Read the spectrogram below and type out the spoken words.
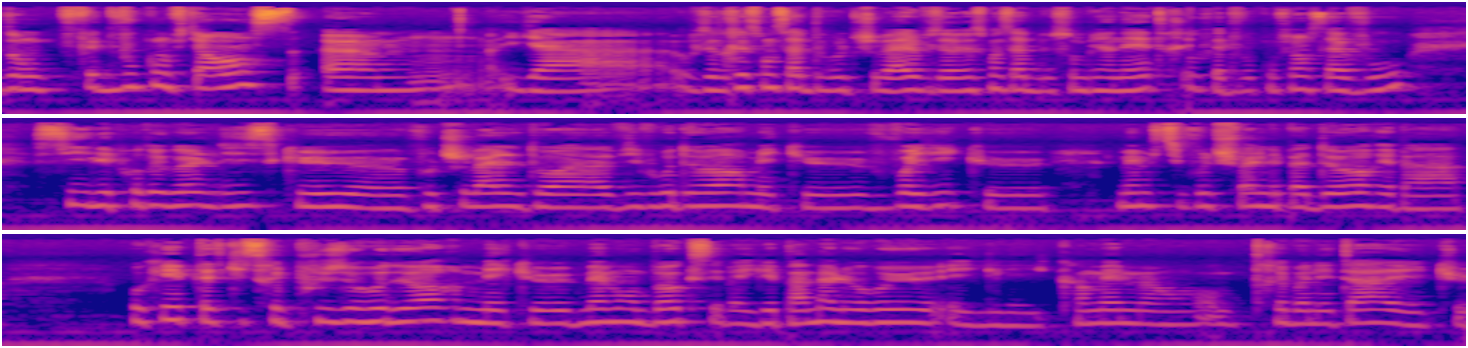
Donc faites-vous confiance. Euh, y a... Vous êtes responsable de votre cheval, vous êtes responsable de son bien-être. Faites-vous confiance à vous. Si les protocoles disent que euh, votre cheval doit vivre dehors, mais que vous voyez que même si votre cheval n'est pas dehors, et bah ok, peut-être qu'il serait plus heureux dehors, mais que même en boxe, et bah, il est pas malheureux et il est quand même en très bon état et que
